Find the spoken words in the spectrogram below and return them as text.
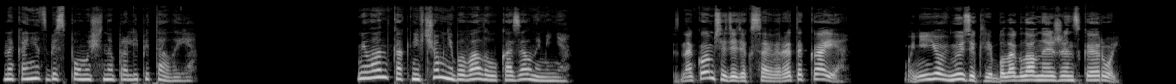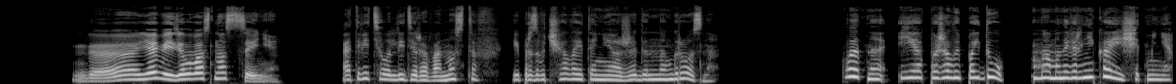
Наконец беспомощно пролепетала я. Милан, как ни в чем не бывало, указал на меня. «Знакомься, дядя Ксавер, это Кая. У нее в мюзикле была главная женская роль. «Да, я видел вас на сцене», — ответил лидер Аваностов, и прозвучало это неожиданно грозно. «Ладно, я, пожалуй, пойду. Мама наверняка ищет меня»,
